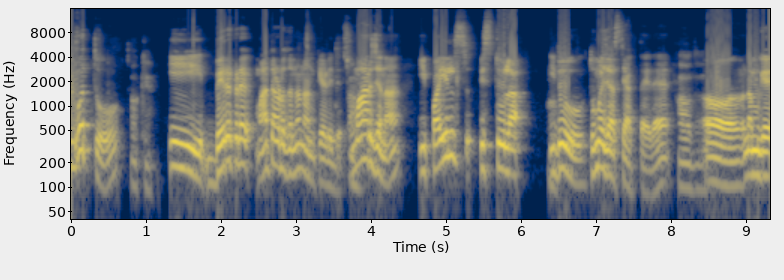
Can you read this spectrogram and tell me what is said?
ಇವತ್ತು ಈ ಬೇರೆ ಕಡೆ ಮಾತಾಡೋದನ್ನ ನಾನು ಕೇಳಿದ್ದೆ. ಸುಮಾರು ಜನ ಈ ಪೈಲ್ಸ್ ಪಿಸ್ತೂಲ ಇದು ತುಂಬಾ ಜಾಸ್ತಿ ಆಗ್ತಾ ಇದೆ. ನಮ್ಗೆ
